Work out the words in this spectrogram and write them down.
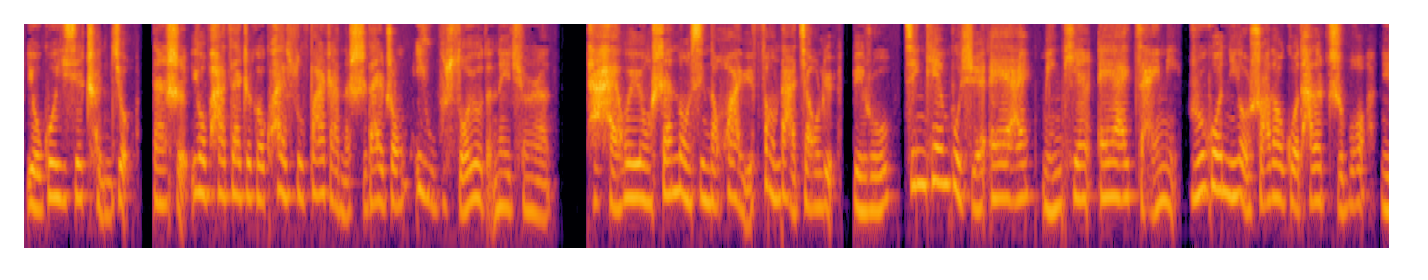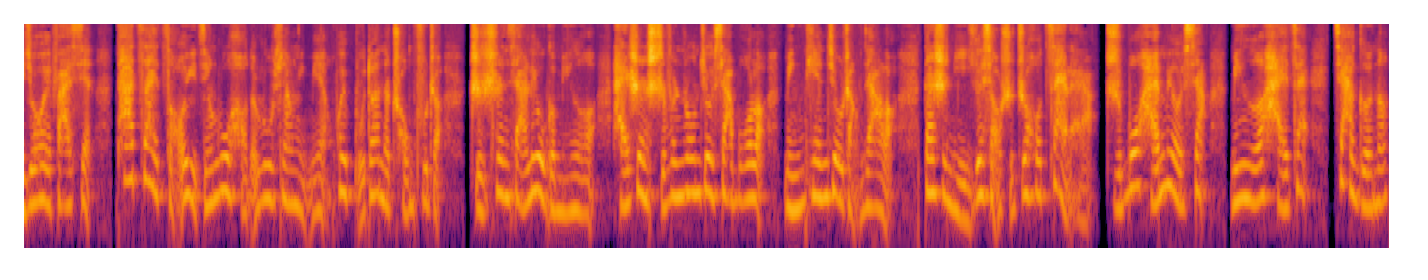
有过一些成就，但是又怕在这个快速发展的时代中一无所有的那群人。他还会用煽动性的话语放大焦虑，比如今天不学 AI，明天 AI 宰你。如果你有刷到过他的直播，你就会发现他在早已经录好的录像里面会不断的重复着，只剩下六个名额，还剩十分钟就下播了，明天就涨价了。但是你一个小时之后再来啊，直播还没有下，名额还在，价格呢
